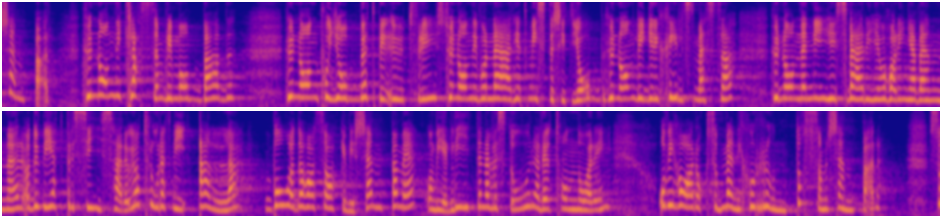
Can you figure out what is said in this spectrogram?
kämpar. Hur någon i klassen blir mobbad, hur någon på jobbet blir utfryst, hur någon i vår närhet mister sitt jobb, hur någon ligger i skilsmässa, hur någon är ny i Sverige och har inga vänner. Ja, du vet precis, Herre. Och jag tror att vi alla både har saker vi kämpar med, om vi är liten eller stor eller tonåring. Och vi har också människor runt oss som kämpar. Så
